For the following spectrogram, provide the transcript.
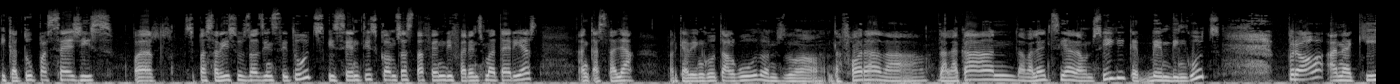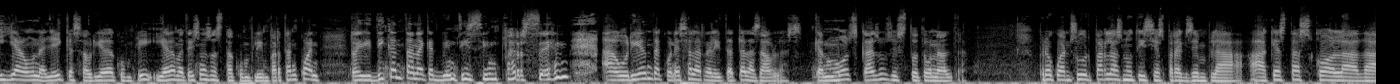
I que tu passegis per els passadissos dels instituts i sentis com s'està fent diferents matèries en castellà, perquè ha vingut algú doncs, de, de fora, d'Alacant, de, de València, d'on sigui, que benvinguts, però en aquí hi ha una llei que s'hauria de complir i ara mateix no s'està complint. Per tant, quan reivindiquen tant aquest 25%, haurien de conèixer la realitat de les aules, que en molts casos és tota una altra però quan surt per les notícies, per exemple, a aquesta escola de,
